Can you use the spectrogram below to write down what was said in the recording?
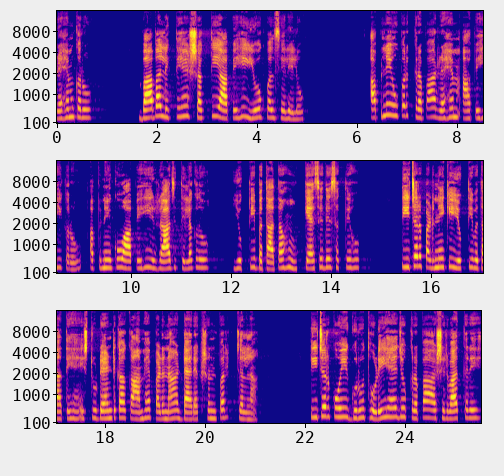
रहम करो। बाबा लिखते हैं, शक्ति आपे ही, योग बल से ले लो। अपने ऊपर कृपा, रहम आपे ही करो। अपने को आपे ही राज तिलक दो। युक्ति बताता हूँ, कैसे दे सकते हो? टीचर पढ़ने की युक्ति बताते हैं, स्टूडेंट का काम है पढ़ना, डायरेक्शन पर चलना। टीचर कोई गुरु थोड़ी है जो कृपा आशीर्वाद करे।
